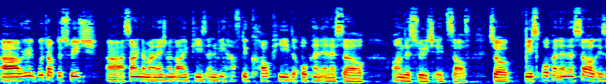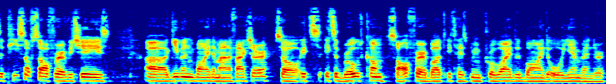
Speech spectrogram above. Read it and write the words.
uh, we will boot up the switch uh, assign the management IPs and we have to copy the OpenNSL on the switch itself. So this OpenNSL is a piece of software which is uh, given by the manufacturer. So it's it's a Broadcom software, but it has been provided by the OEM vendor.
